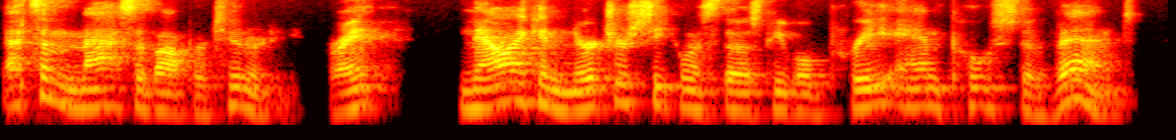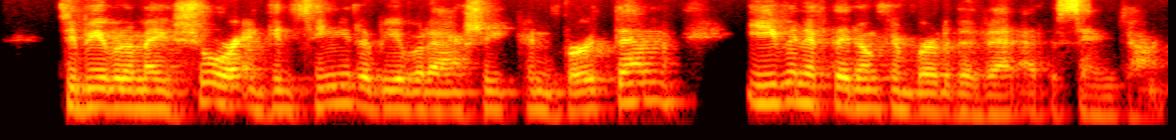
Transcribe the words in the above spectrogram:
That's a massive opportunity, right? Now I can nurture sequence those people pre and post event to be able to make sure and continue to be able to actually convert them, even if they don't convert to the event at the same time.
